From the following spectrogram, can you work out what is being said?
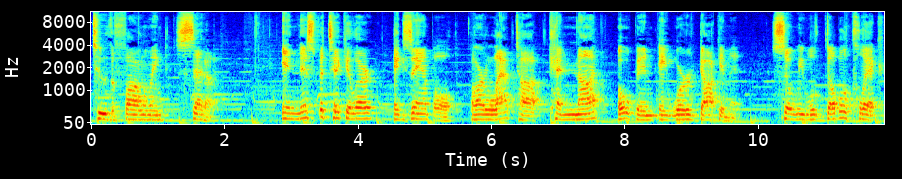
to the following setup. In this particular example, our laptop cannot open a Word document. So we will double click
